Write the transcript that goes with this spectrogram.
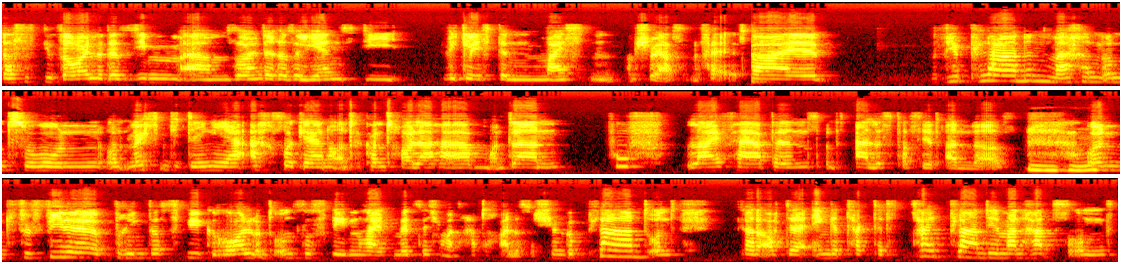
das ist die Säule der sieben ähm, Säulen der Resilienz, die wirklich den meisten am schwersten fällt, weil wir planen, machen und tun und möchten die Dinge ja ach so gerne unter Kontrolle haben und dann puff, life happens und alles passiert anders. Mhm. Und für viele bringt das viel Groll und Unzufriedenheit mit sich. Man hat doch alles so schön geplant und gerade auch der eng getaktete Zeitplan, den man hat und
